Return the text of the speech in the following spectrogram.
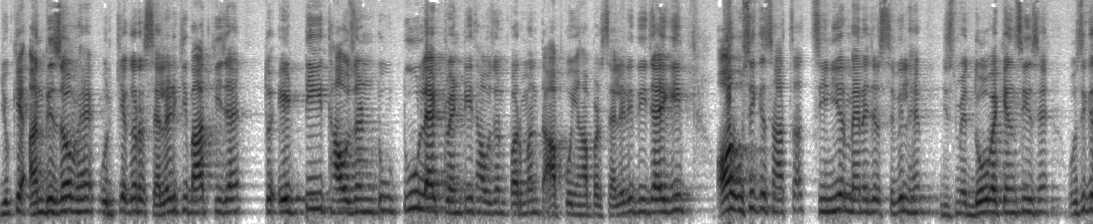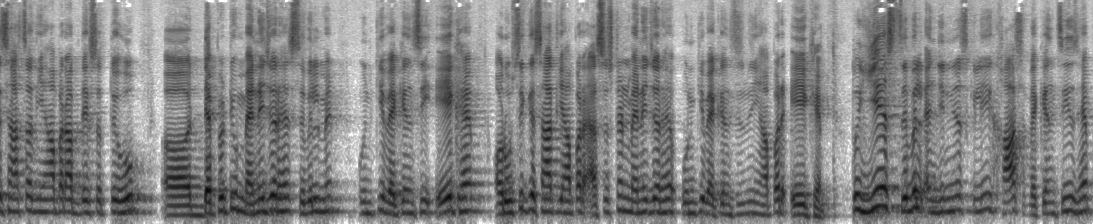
जो कि अनरिजर्व है। उनकी अगर सैलरी की बात की जाए तो 80,000 two two lakh twenty thousand per month आपको यहाँ पर सैलरी दी जाएगी। और उसी के साथ साथ सीनियर मैनेजर सिविल है, जिसमें दो वैकेंसीज है। उसी के साथ साथ यहाँ पर आप देख सकते हो डेप्यूटी मैनेजर है सिविल में, उनकी वैकेंसी एक है, और उसी के साथ यहाँ पर असिस्टेंट मैनेजर है, उनकी वैकेंसी भी यहाँ पर एक है। तो ये सिविल इंजीनियर्स के लिए खास वैकेंसीज है।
